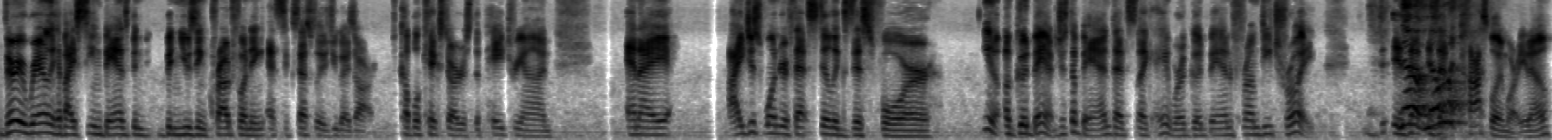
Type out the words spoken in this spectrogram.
very rarely have I seen bands been, been using crowdfunding as successfully as you guys are. A couple Kickstarters, the Patreon. And I, I just wonder if that still exists for you know a good band just a band that's like hey we're a good band from detroit is, no, that, no is that one, possible anymore you know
